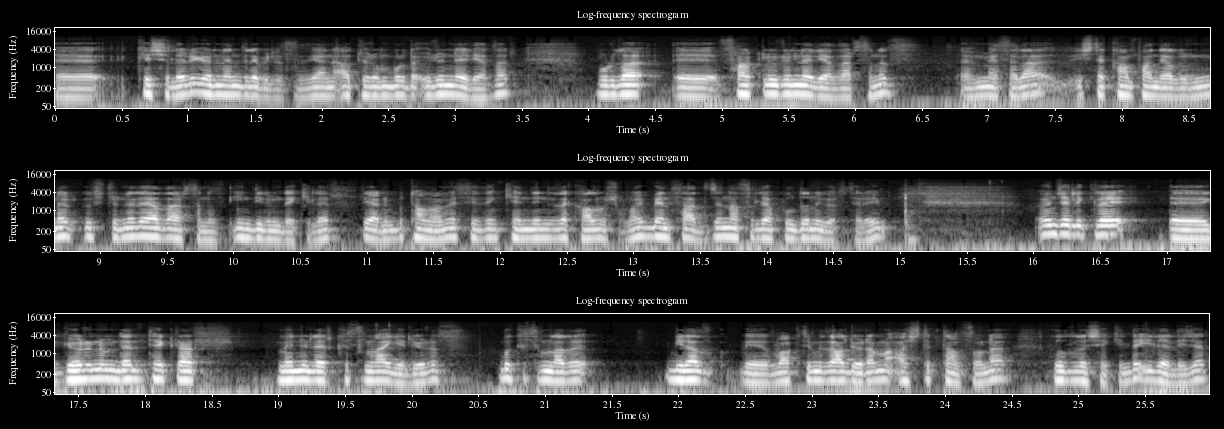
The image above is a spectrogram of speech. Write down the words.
e, kişileri yönlendirebilirsiniz. Yani atıyorum burada ürünler yazar. Burada e, farklı ürünler yazarsınız. E, mesela işte kampanyalı ürünler üstüne de yazarsınız indirimdekiler. Yani bu tamamen sizin kendinize kalmış olay. Ben sadece nasıl yapıldığını göstereyim. Öncelikle e, görünümden tekrar menüler kısmına geliyoruz. Bu kısımları biraz e, vaktimizi alıyor ama açtıktan sonra hızlı şekilde ilerleyeceğiz.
